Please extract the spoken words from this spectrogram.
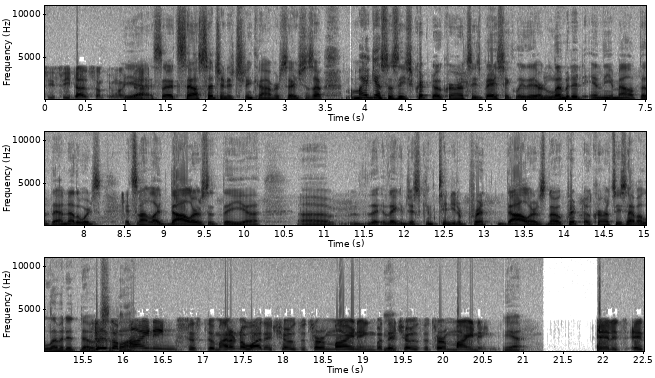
SEC does something like yeah, that. Yeah, so it's uh, such an interesting conversation. So my guess is these cryptocurrencies basically they are limited in the amount that, they, in other words, it's not like dollars that the uh, uh, they, they can just continue to print dollars. No, cryptocurrencies have a limited uh, There's supply. a mining system. I don't know why they chose the term mining, but Yeah. they chose the term mining, yeah, and it's it,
